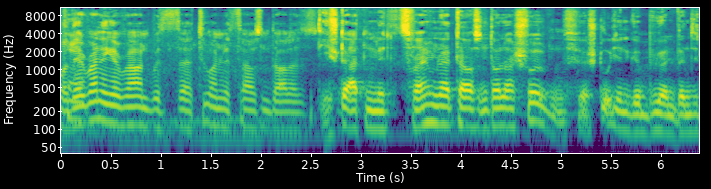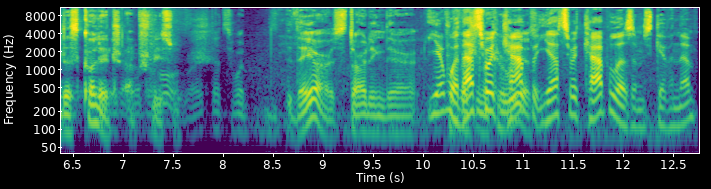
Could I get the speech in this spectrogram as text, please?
well, they're running around with uh, $200,000. Die starten mit 200.000 Dollar Schulden für Studiengebühren, wenn sie das College abschließen. They are starting their Yeah, well, that's what cap that's what capitalism's given them.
